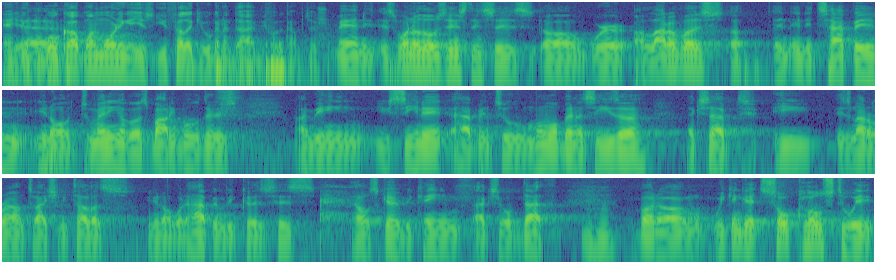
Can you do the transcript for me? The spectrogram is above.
and Yeah. you woke up one morning and you, you felt like you were going to die before the competition. Man, it's one of those instances uh, where a lot of us, uh, and, and it's happened, you know, to many of us bodybuilders. I mean, you've seen it happen to Momo Benaziza, except he is not around to actually tell us, you know, what happened because his health scare became actual death. But um, we can get so close to it,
